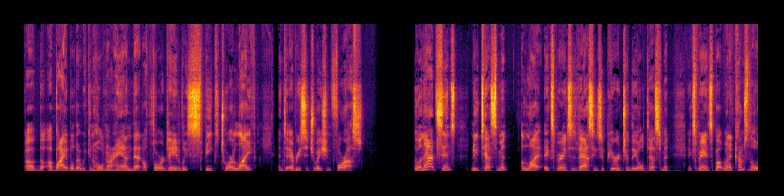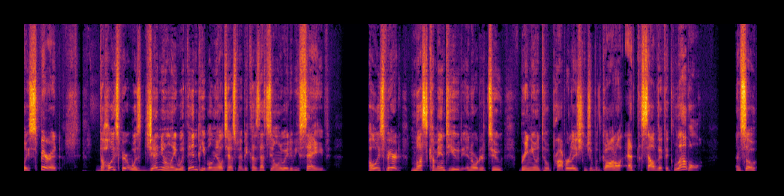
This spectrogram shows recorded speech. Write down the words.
uh, the, a Bible that we can hold in our hand that authoritatively speaks to our life and to every situation for us. So, in that sense, New Testament experience is vastly superior to the Old Testament experience. But when it comes to the Holy Spirit, the Holy Spirit was genuinely within people in the Old Testament because that's the only way to be saved. The Holy Spirit must come into you in order to bring you into a proper relationship with God at the salvific level. And so,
